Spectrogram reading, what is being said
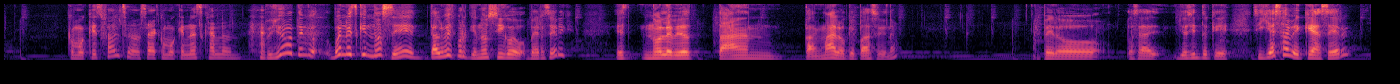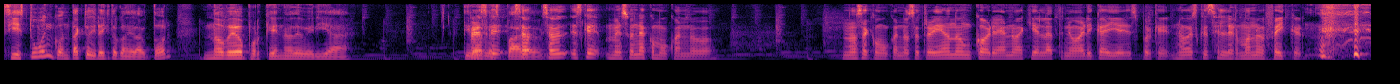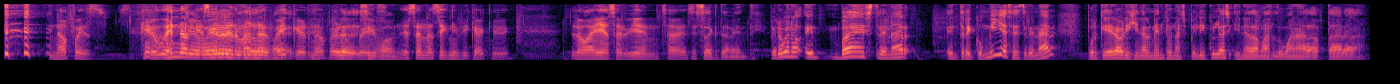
Como que es falso. O sea, como que no es canon. Pues yo no tengo... Bueno, es que no sé. Tal vez porque no sigo Berserk. Es, no le veo tan, tan malo que pase, ¿no? Pero... O sea, yo siento que si ya sabe qué hacer, si estuvo en contacto directo con el autor, no veo por qué no debería tirar es la que, espada. sa- ¿sabes? Es que me suena como cuando... No sé, como cuando se traían a un coreano aquí a Latinoamérica y es porque... No, es que es el hermano de Faker. no, pues... Qué bueno Qué que sea bueno el que hermano sea de el hermano- Faker, ¿no? Pero, pero, pues Simón. eso no significa que lo vaya a hacer bien, ¿sabes? Exactamente. Pero bueno, eh, va a estrenar, entre comillas, estrenar, porque era originalmente unas películas y nada más lo van a adaptar a,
